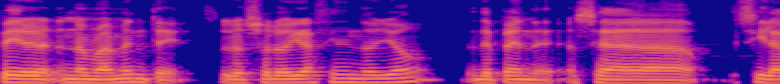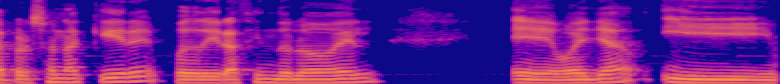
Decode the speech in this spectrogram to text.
Pero normalmente lo suelo ir haciendo yo, depende. O sea, si la persona quiere, puedo ir haciéndolo él eh, o ella y,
